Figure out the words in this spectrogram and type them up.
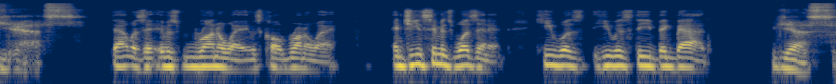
yes That was it. It was Runaway. It was called Runaway, and Gene Simmons was in it. He was he was the big bad. yes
